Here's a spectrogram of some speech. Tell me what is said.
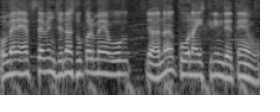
वो मैंने एफ़ सेवन जिना सुपर में वो ना कोन आइसक्रीम देते हैं वो।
